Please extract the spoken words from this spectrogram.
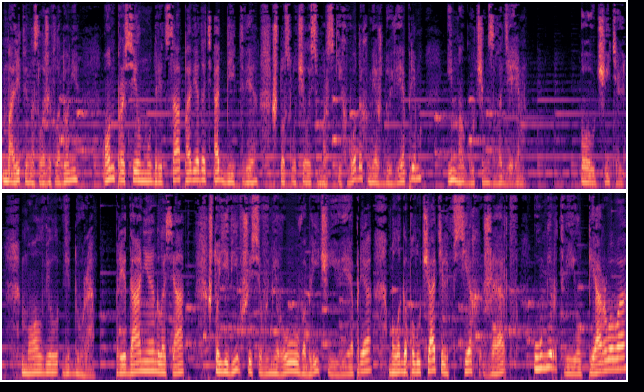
молитвенно сложив ладони, он просил мудреца поведать о битве, что случилось в морских водах между вепрем и могучим злодеем. «О, учитель!» — молвил Видура. «Предания гласят, что, явившись в миру в обличии вепря, благополучатель всех жертв умертвил первого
